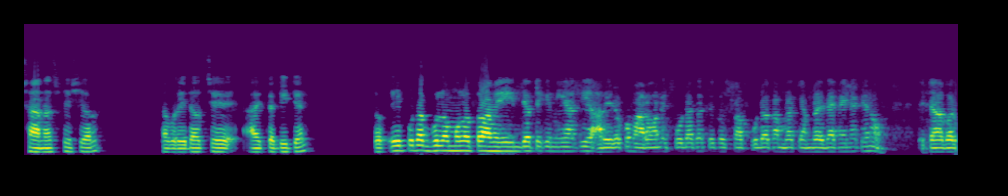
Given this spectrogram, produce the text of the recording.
শাহনাজ ফেসিয়াল তারপরে এটা হচ্ছে আরেকটা ডিটেল তো এই প্রোডাক্টগুলো মূলত আমি ইন্ডিয়া থেকে নিয়ে আসি আর এরকম আরও অনেক প্রোডাক্ট আছে তো সব প্রোডাক্ট আমরা ক্যামেরায় দেখাই না কেন? এটা আবার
